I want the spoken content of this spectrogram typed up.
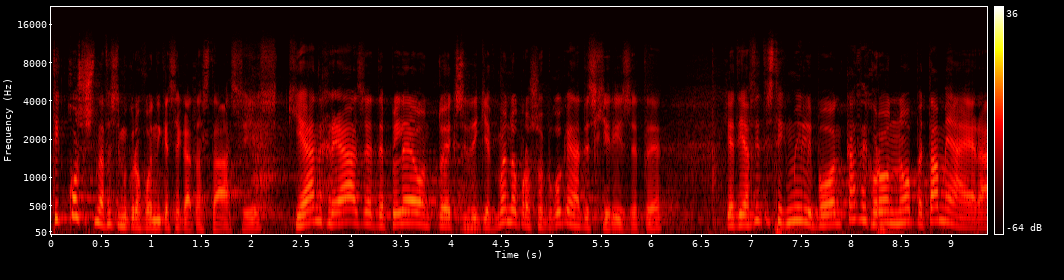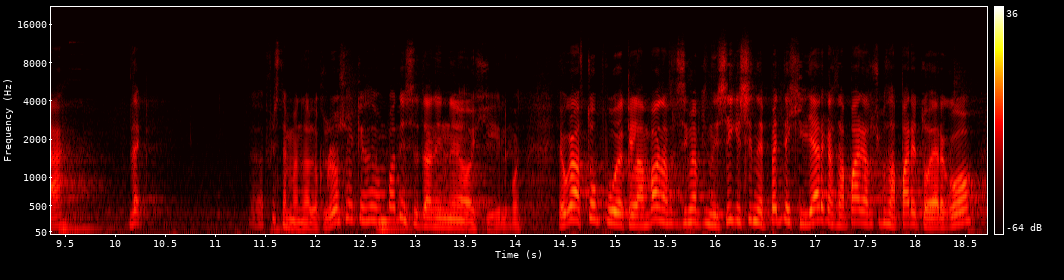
τι κόστος είναι αυτές οι μικροφωνικές εγκαταστάσεις και αν χρειάζεται πλέον το εξειδικευμένο προσωπικό και να τις χειρίζεται. Γιατί αυτή τη στιγμή λοιπόν κάθε χρόνο πετάμε αέρα. Δε... Αφήστε με να ολοκληρώσω και θα μου απαντήσετε αν είναι όχι. Λοιπόν. Εγώ αυτό που εκλαμβάνω αυτή τη στιγμή από την εισήγηση είναι 5 χιλιάρικα θα πάρει αυτός που θα πάρει το έργο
